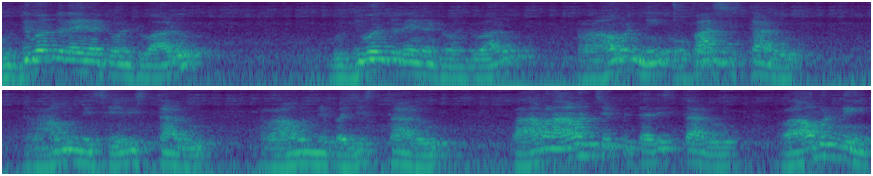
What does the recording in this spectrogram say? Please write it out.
బుద్ధిమంతుడైనటువంటి వాడు బుద్ధివంతుడైనటువంటి వాడు రాముణ్ణి ఉపాసిస్తాడు రాముణ్ణి సేవిస్తాడు రాముణ్ణి భజిస్తాడు రామనామం చెప్పి ధరిస్తాడు రాముణ్ణి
